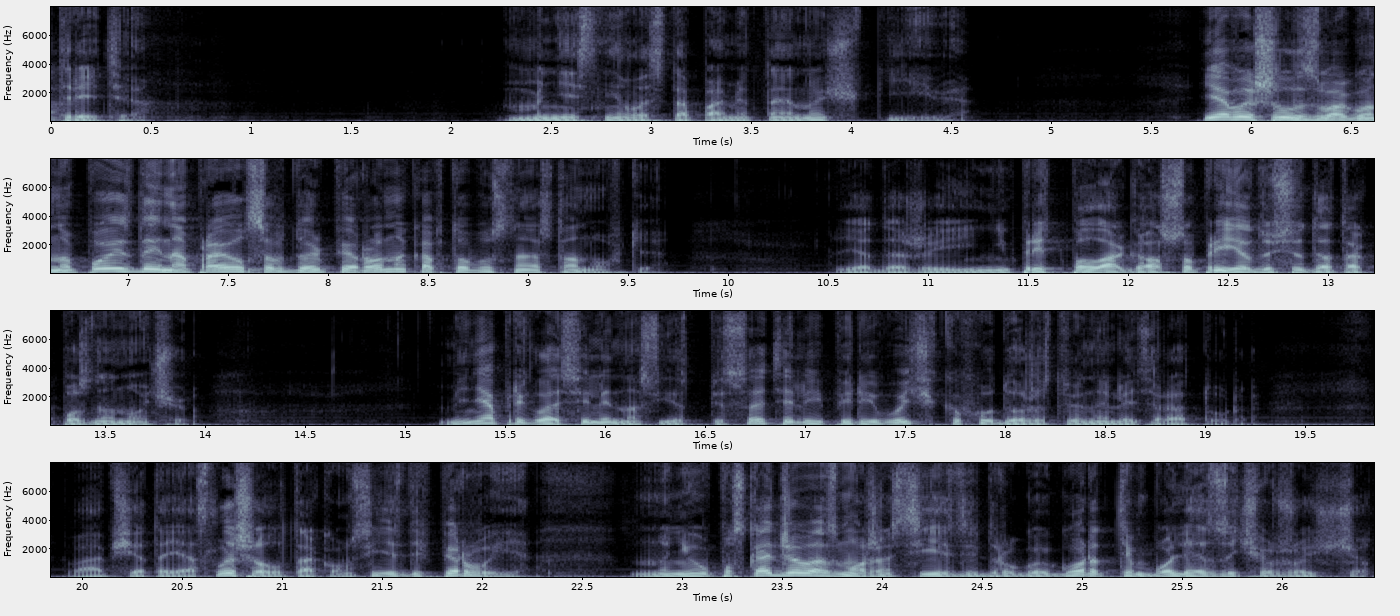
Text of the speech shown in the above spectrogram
третья. Мне снилась та памятная ночь в Киеве. Я вышел из вагона поезда и направился вдоль перрона к автобусной остановке. Я даже и не предполагал, что приеду сюда так поздно ночью. Меня пригласили на съезд писателей и переводчиков художественной литературы. Вообще-то я слышал о таком съезде впервые, но не упускать же возможность съездить в другой город, тем более за чужой счет.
